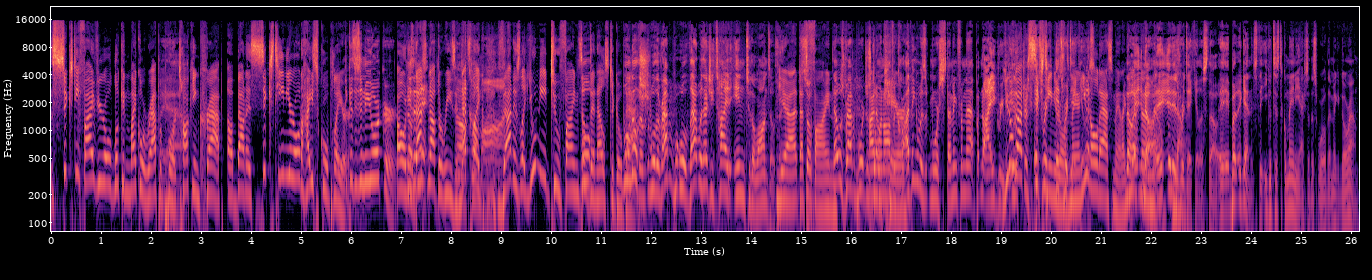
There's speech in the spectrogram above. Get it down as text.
65 year old looking Michael Rappaport talking crap about a 16 year old high school player? Because he's a New Yorker. oh no, He's that's na- not the reason. Oh, that's come like on. that is like you need to find something else to go Well, no, the, well, the Rappaport, well, that was actually tied into the Lonzo thing. Yeah, that's so fine. That was Rappaport just I going don't off. the care. cl- I think it was more stemming from that, but no, I agree. you don't It- go after 16 year olds, man. You an old ass man. Like, No, no, it, no, no, it- it is ridiculous though. But again, it's the egotistical maniacs of this world that make it go around.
